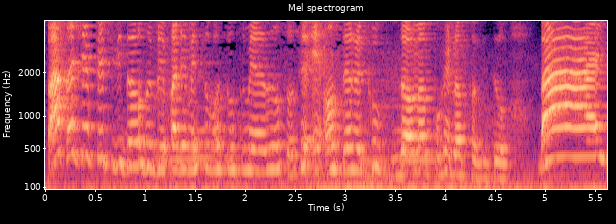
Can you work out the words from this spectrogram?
Partagez cette vidéo, n'oubliez pas de me suivre sur tous mes réseaux sociaux et on se retrouve demain pour une autre vidéo. Bye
